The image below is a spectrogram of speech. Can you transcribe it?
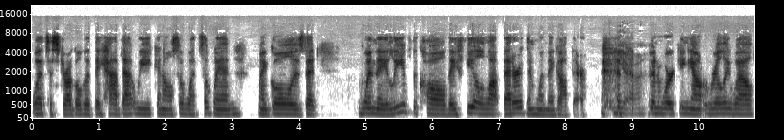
what's a struggle that they had that week and also what's a win. My goal is that when they leave the call, they feel a lot better than when they got there. yeah. Been working out really well.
